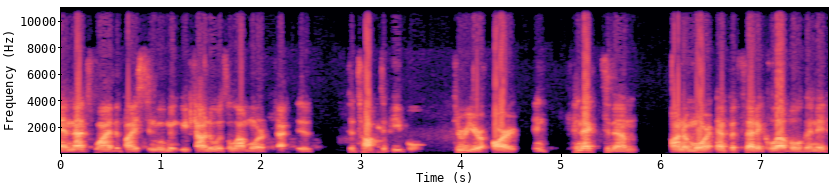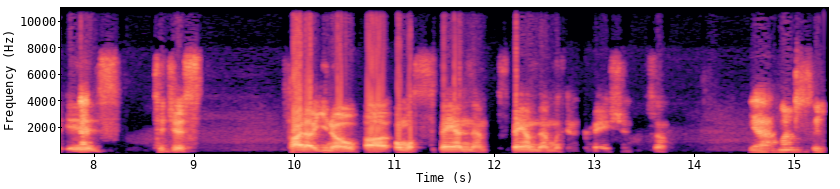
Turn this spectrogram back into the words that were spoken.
And that's why the Bison movement, we found it was a lot more effective to talk to people through your art and connect to them on a more empathetic level than it is to just try to, you know, uh, almost spam them, spam them with information. So Yeah, wonderful.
